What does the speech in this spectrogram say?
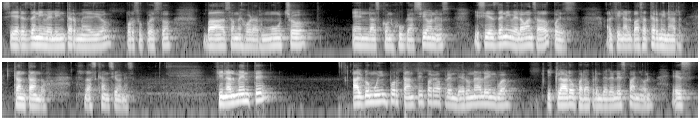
Si eres de nivel intermedio, por supuesto, vas a mejorar mucho en las conjugaciones. Y si es de nivel avanzado, pues al final vas a terminar cantando las canciones. Finalmente, algo muy importante para aprender una lengua, y claro, para aprender el español, es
